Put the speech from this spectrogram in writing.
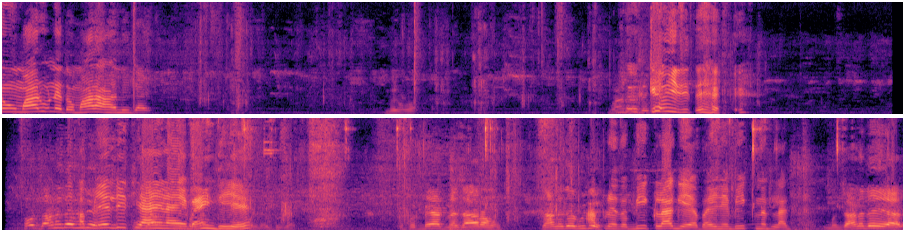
હું મારું ને તો મારા હાની જાય. કેવી રીતે? બે દી થી આવીને બાંધીએ. ऊपर બેઠ મેં જા રહા. जाने दे मुझे अपने तो बीक लागे है भाई ने बीक नहीं मुझे जाने दे यार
